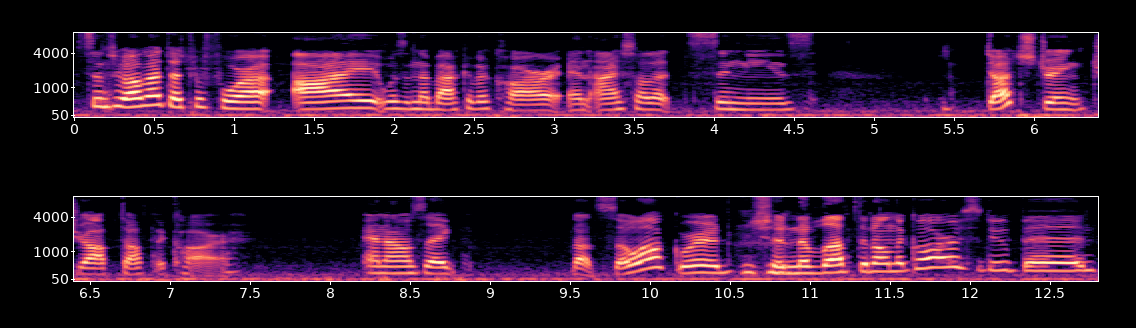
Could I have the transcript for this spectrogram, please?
since we all got dutch before i was in the back of the car and i saw that sydney's dutch drink dropped off the car and I was like, that's so awkward. Shouldn't have left it on the car, stupid.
